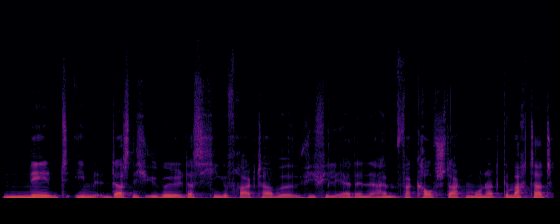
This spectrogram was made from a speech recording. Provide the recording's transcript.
nehmt ihm das nicht übel, dass ich ihn gefragt habe, wie viel er denn in einem verkaufsstarken Monat gemacht hat.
